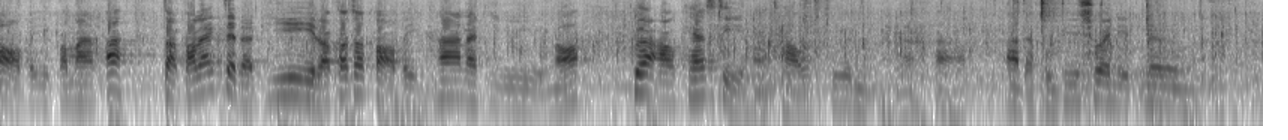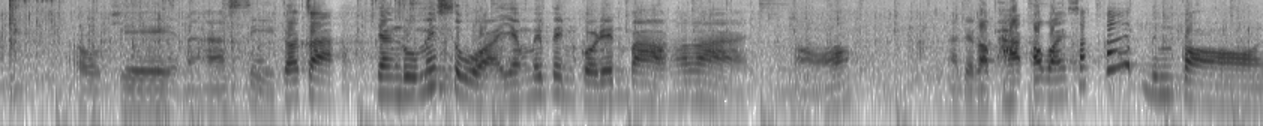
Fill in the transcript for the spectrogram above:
ต่อไปอีกประมาณอะจากตอนแรก 7 นาทีเราก็จะต่อไปอีก 5 นาทีเนาะเพื่อเอาแค่สีของเขาขึ้นนะครับอะเดี๋ยวคุณพี่ช่วยนิดนึงโอเคนะฮะสีก็จะยังดูไม่สวยยังไม่เป็นโกลเด้นบราวน์เท่าไหร่เนาะเดี๋ยวเราพักเอาไว้สักแป๊บหนึงก่อน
